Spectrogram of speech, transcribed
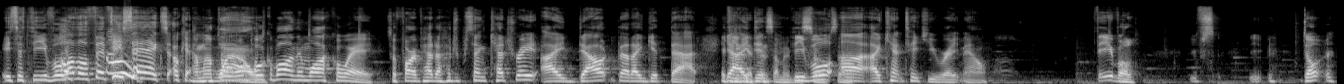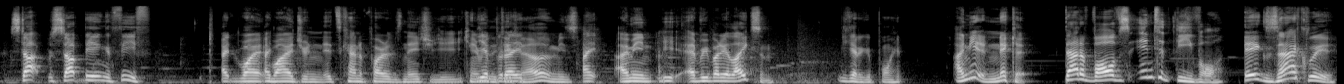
It's a Thievul level 56. Okay, I'm gonna throw one Pokeball and then walk away. So far, I've had a 100% catch rate. I doubt that I get that. If yeah, you I get did. this, I'm gonna so uh, I can't take you right now. Evil. You've, you- don't stop. Stop being a thief. I, Why? I- why, Jordan? It's kind of part of his nature. You, you can't Yeah, really take I- it out of him. He's. I. I- mean, he, everybody likes him. You got a good point. I need to nick it. That evolves into Thievul. Exactly.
